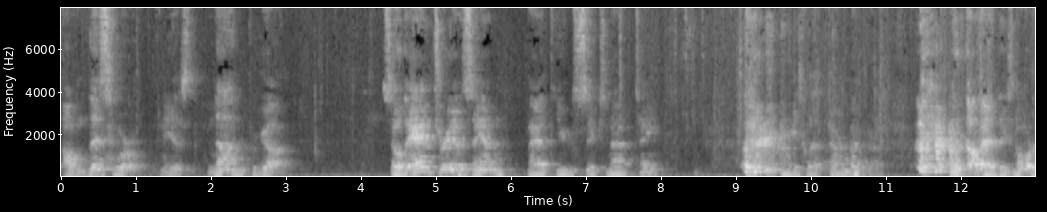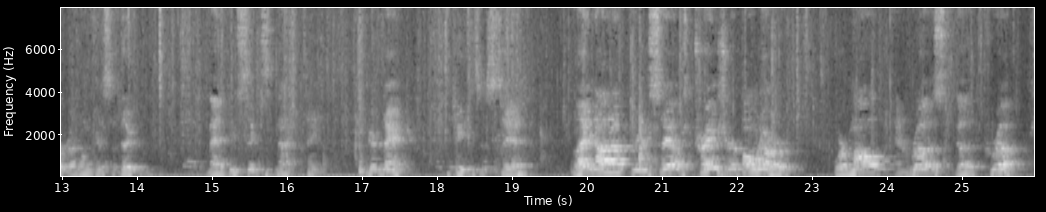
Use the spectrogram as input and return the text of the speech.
on this world, and he has none for God. So the answer is in Matthew 6 19. I guess we'll have to turn back there. I thought I had these in order, but I don't guess I do. Matthew 6 19. Here's the answer. Jesus said, Lay not up for yourselves treasure upon earth, where moth and rust doth corrupt,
